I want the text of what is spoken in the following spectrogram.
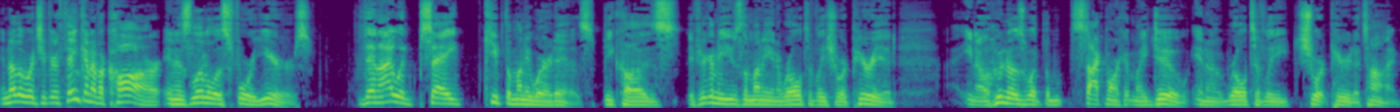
In other words, if you're thinking of a car in as little as four years, then I would say keep the money where it is because if you're going to use the money in a relatively short period, you know, who knows what the stock market might do in a relatively short period of time.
